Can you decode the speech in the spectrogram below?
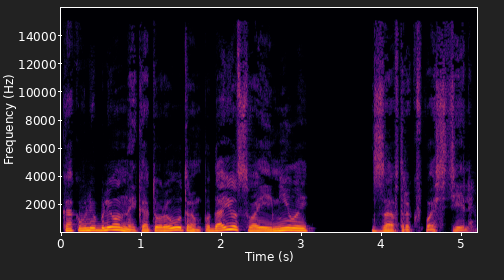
как влюбленный, который утром подает своей милой завтрак в постель.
